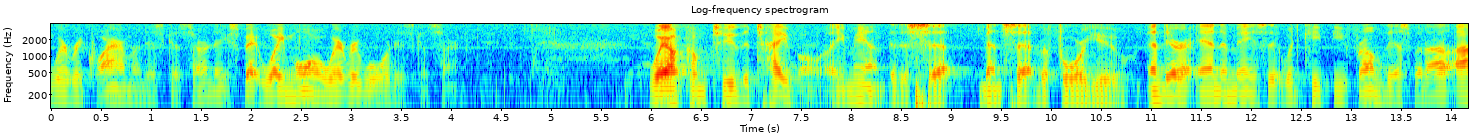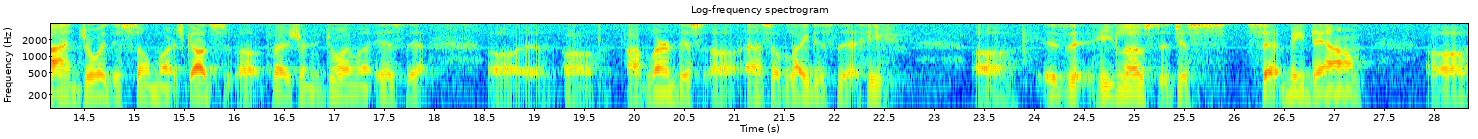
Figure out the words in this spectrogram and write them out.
where requirement is concerned and expect way more where reward is concerned. Welcome to the table, amen, that has set, been set before you and there are enemies that would keep you from this, but I, I enjoy this so much. God's uh, pleasure and enjoyment is that uh, uh, I've learned this uh, as of late is that He uh, is that He loves to just set me down uh,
